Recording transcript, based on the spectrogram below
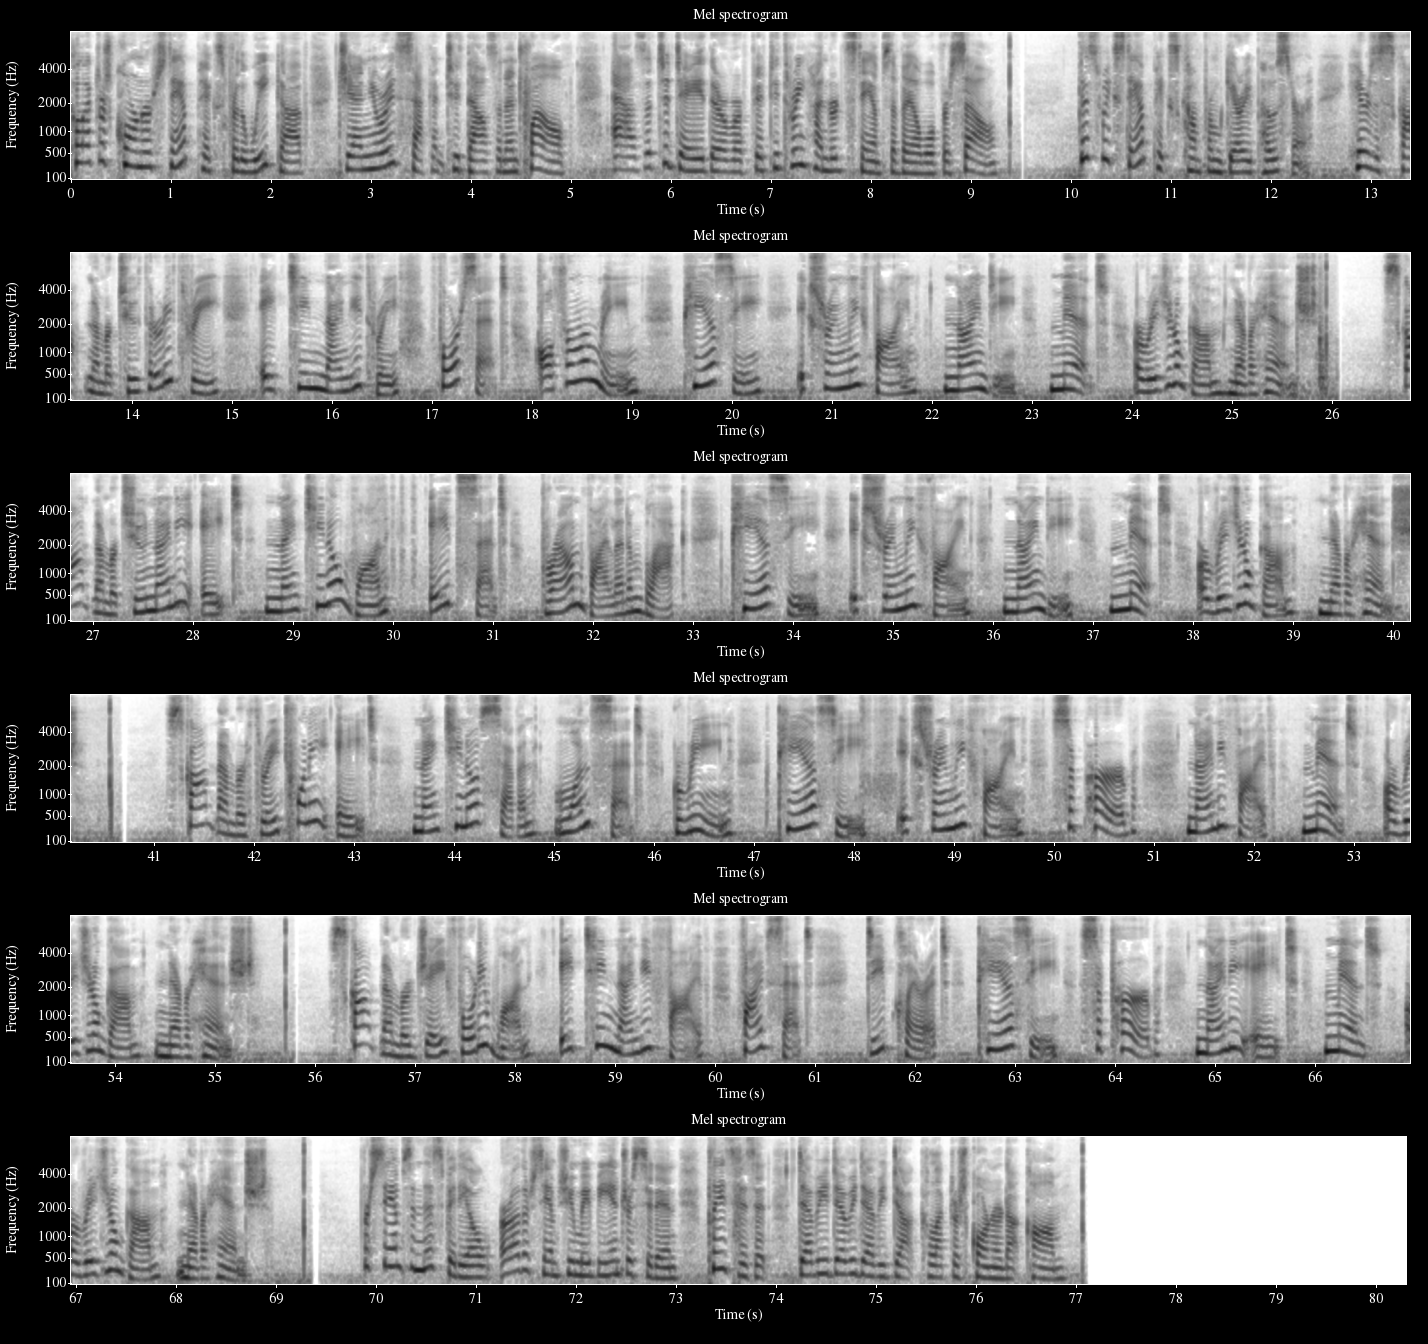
Collector's Corner stamp picks for the week of January 2nd, 2012. As of today, there are over 5,300 stamps available for sale. This week's stamp picks come from Gary Posner. Here's a Scott number 233, 1893, 4 cent, ultramarine, PSE, extremely fine, 90, mint, original gum, never hinged. Scott number 298, 1901, 8 cent, brown, violet, and black, PSE, extremely fine, 90, mint, original gum, never hinged. Scott number 328, 1907, 1 cent, green, PSE, extremely fine, superb, 95, mint, original gum, never hinged. Scott number J41, 1895, 5 cent, deep claret, PSE, superb, 98, mint, original gum, never hinged. For stamps in this video or other stamps you may be interested in, please visit www.collectorscorner.com.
